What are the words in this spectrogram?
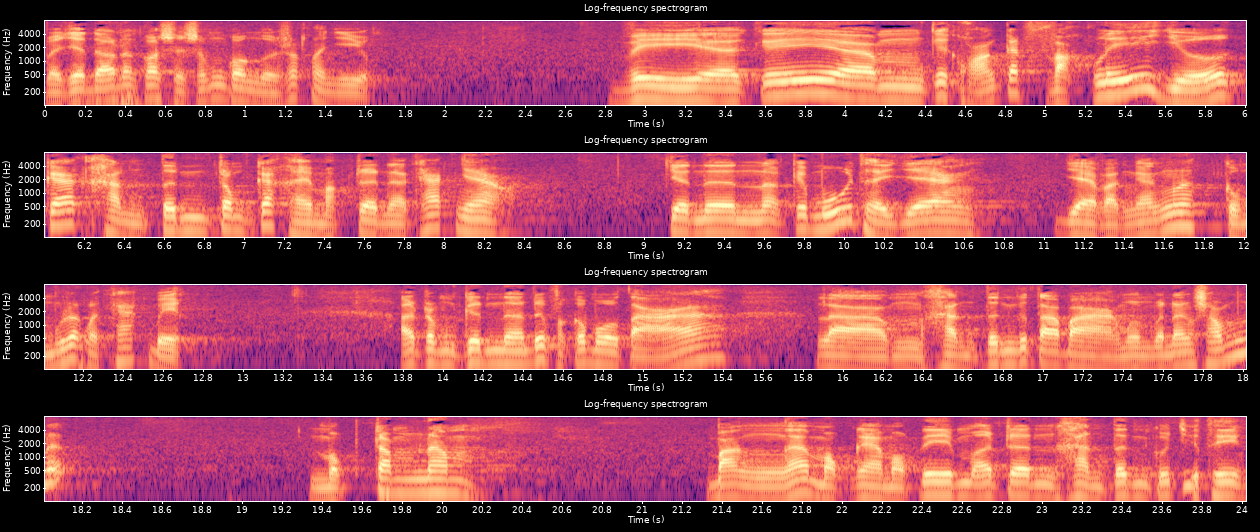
Và do đó nó có sự sống con người rất là nhiều vì ờ, cái cái khoảng cách vật lý giữa các hành tinh trong các hệ mặt trời là khác nhau. Cho nên ờ, cái múi thời gian dài và ngắn đó cũng rất là khác biệt. Ở trong kinh ờ, đức phật có mô tả là hành tinh của ta bà mình mình đang sống đó, một trăm năm bằng một ngày một đêm ở trên hành tinh của chư thiên,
